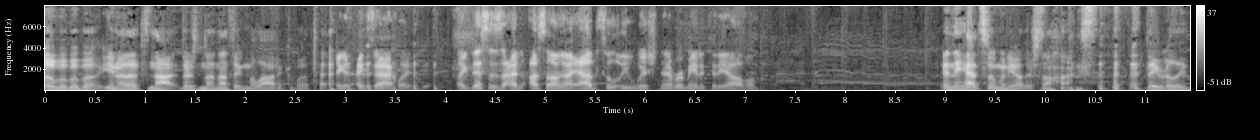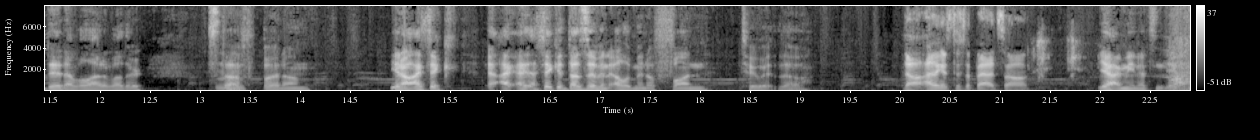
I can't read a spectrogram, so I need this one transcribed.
oh, bu." you know, that's not. There's no, nothing melodic about that. Exactly. like this is a, a song I absolutely wish never made it to the album. and they had so many other songs. they really did have a lot of other stuff, Mm-hmm. but um, you know, I think I, I think it does have an element of fun to it, though. No, I think it's just a bad song. Yeah, I mean, it's yeah.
